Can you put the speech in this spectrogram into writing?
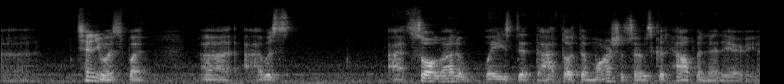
uh, tenuous, but I was I saw a lot of ways that I thought the Marshal Service could help in that area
